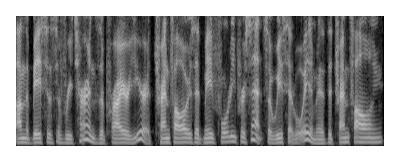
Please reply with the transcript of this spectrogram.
on the basis of returns the prior year. Trend followers had made 40%. So we said, well, wait a minute, the trend following,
